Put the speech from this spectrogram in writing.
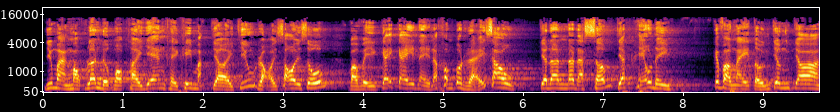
Nhưng mà mọc lên được một thời gian thì khi mặt trời chiếu rọi soi xuống, và vì cái cây này nó không có rễ sâu, cho nên nó đã sớm chết héo đi cái phần này tượng trưng cho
